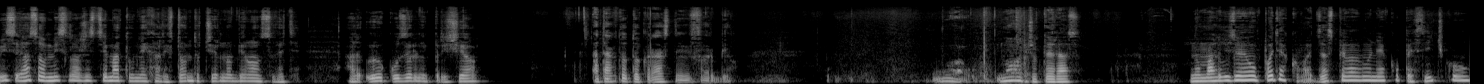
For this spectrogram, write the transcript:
Mysl, ja som myslel, že ste ma tu nechali v tomto čierno svete. Ale Ujo Kúzelník prišiel a takto to krásne vyfarbil. Wow. No a čo teraz? No mali by sme mu poďakovať. Zaspievame mu nejakú pesničku?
